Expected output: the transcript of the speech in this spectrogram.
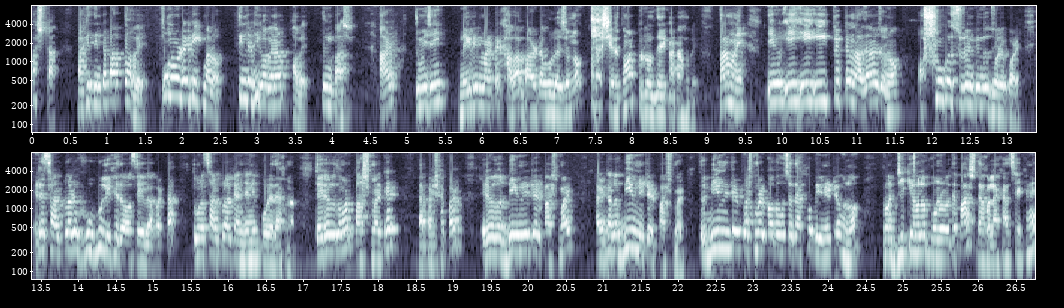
পাঁচটা। বাকি তিনটা পারতে হবে। পনেরোটাই ঠিক মারো, তিনটা ঠিক হবে না? হবে, তুমি পাস। আর তুমি যেই নেগেটিভ মার্কটা খাবা, বারোটা ভুলের জন্য, সেটা তোমার টোটাল দিয়ে কাটা হবে। তার মানে এই এই এই ট্রিকটা না জানার জন্য অসংখ্য স্টুডেন্ট কিন্তু ঝরে পড়ে। এটা সার্কুলারে হু হু লিখে দেওয়া আছে এই ব্যাপারটা। তোমরা সার্কুলার কেন জানি পড়ে দেখো না। তো এটা হলো তোমার পাস মার্কের ব্যাপার স্যাপার এটা হলো ডি ইউনিটের পাস মার্ক আর এটা হলো বি ইউনিটের পাস মার্ক তাহলে বি ইউনিটের মার্ক কত হচ্ছে? দেখো বি ইউনিটে হলো তোমার জিকে হলো পনেরোতে পাস দেখো, লেখা আছে এখানে,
